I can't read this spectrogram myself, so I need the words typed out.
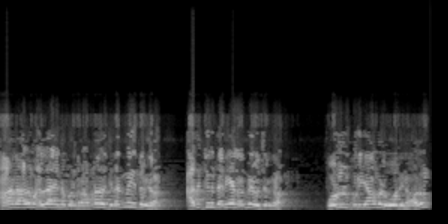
ஆனாலும் அல்லாஹ் என்ன பண்றான்னா அதுக்கு நன்மையை தருகிறான். அதுக்குன்னு தனியா நன்மை வச்சிருக்கிறான். பொருள் புரியாமல் ஓதினாலும்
